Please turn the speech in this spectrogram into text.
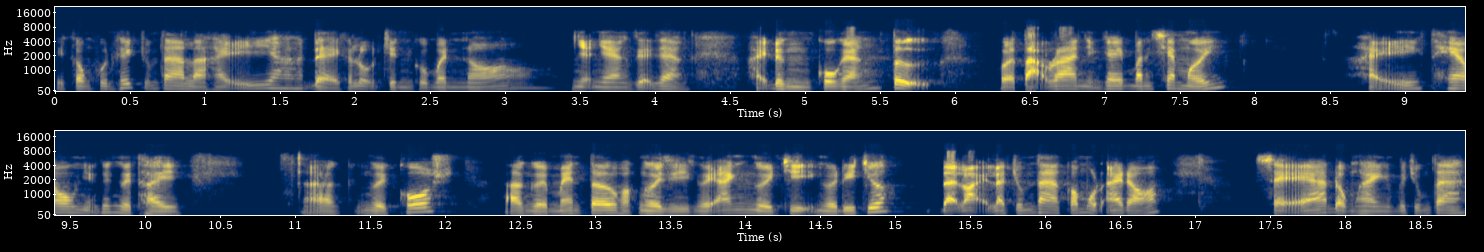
Thì công khuyến khích chúng ta là hãy để cái lộ trình của mình nó nhẹ nhàng dễ dàng. Hãy đừng cố gắng tự và tạo ra những cái bánh xe mới. Hãy theo những cái người thầy à, người coach à, người mentor hoặc người gì người anh người chị người đi trước. Đại loại là chúng ta có một ai đó sẽ đồng hành với chúng ta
